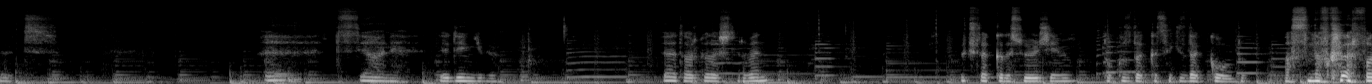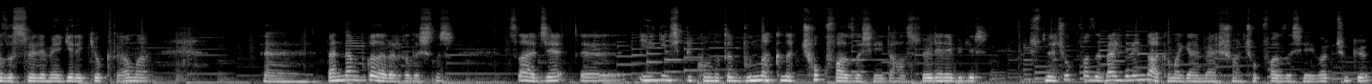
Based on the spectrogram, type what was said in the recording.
Evet. Evet yani dediğim gibi. Evet arkadaşlar ben 3 dakikada söyleyeceğimi 9 dakika 8 dakika oldu. Aslında bu kadar fazla söylemeye gerek yoktu ama e, benden bu kadar arkadaşlar. Sadece e, ilginç bir konu tabi bunun hakkında çok fazla şey daha söylenebilir. Üstünde çok fazla belki de benim de aklıma gelmeyen şu an çok fazla şey var. Çünkü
